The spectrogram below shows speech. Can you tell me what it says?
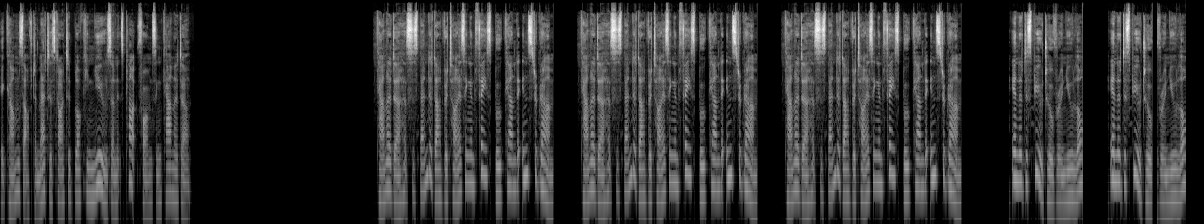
It comes after Meta started blocking news on its platforms in Canada. Canada has suspended advertising on Facebook and Instagram. Canada has suspended advertising on Facebook and Instagram. Canada has suspended advertising on Facebook and Instagram in a dispute over a new law. In a dispute over a new law.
